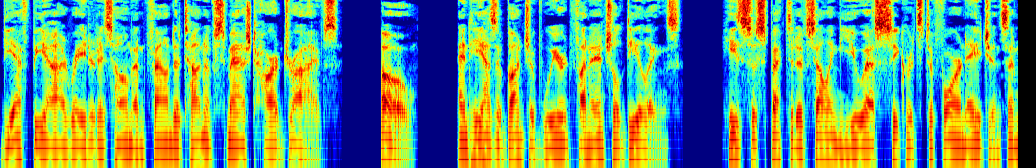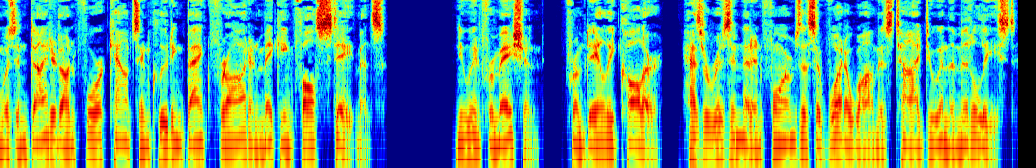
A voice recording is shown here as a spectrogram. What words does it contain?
the FBI raided his home and found a ton of smashed hard drives. Oh. And he has a bunch of weird financial dealings. He's suspected of selling U.S. secrets to foreign agents and was indicted on four counts including bank fraud and making false statements. New information, from Daily Caller, has arisen that informs us of what Awan is tied to in the Middle East.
